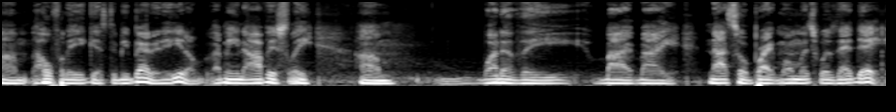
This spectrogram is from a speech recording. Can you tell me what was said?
um, hopefully it gets to be better. You know, I mean, obviously, um, one of the by my not so bright moments was that day.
